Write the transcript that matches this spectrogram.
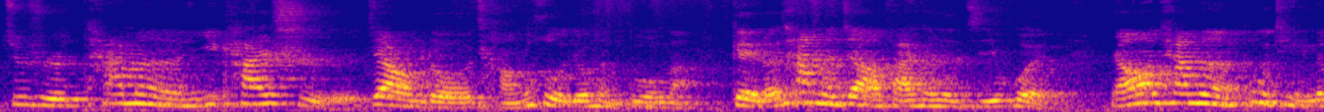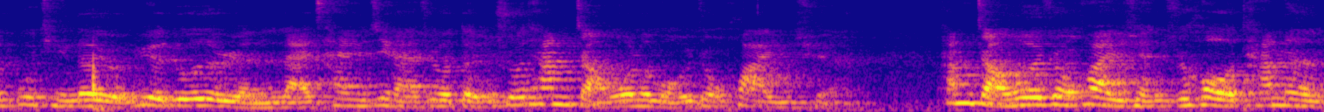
就是他们一开始这样的场所就很多嘛，给了他们这样发生的机会，然后他们不停的不停的有越多的人来参与进来之后，等于说他们掌握了某一种话语权。他们掌握了这种话语权之后，他们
